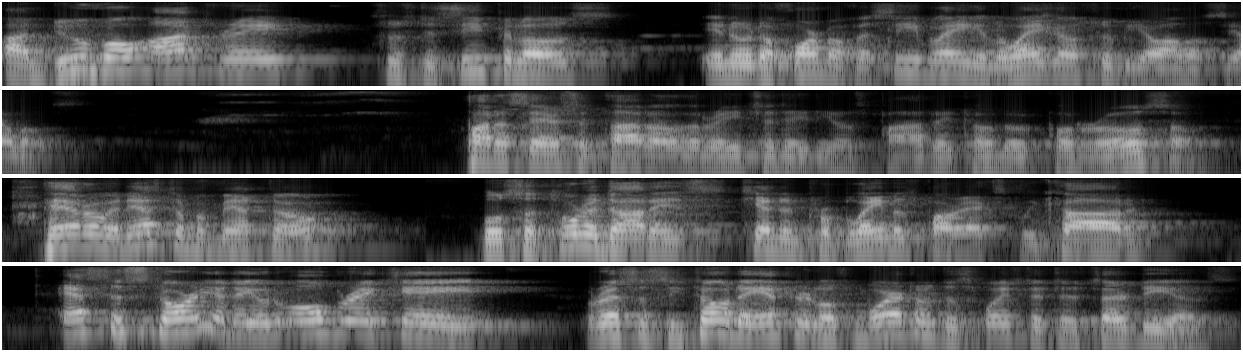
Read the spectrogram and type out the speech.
anduvo entre sus discípulos en una forma visible y luego subió a los cielos para ser sentado a la derecha de Dios Padre Todopoderoso. Pero en este momento, las autoridades tienen problemas para explicar esta historia de un hombre que resucitó de entre los muertos después de tercer días.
